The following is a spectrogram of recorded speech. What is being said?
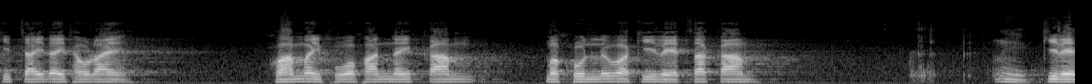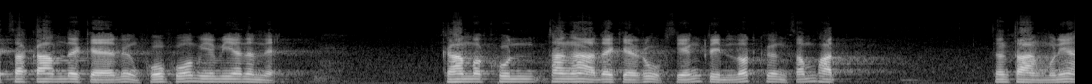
กิจใจได้เท่าไร ความไม่ผัวพันในกรรมเมื่อคุณหรือว่ากิเลสกรรมนี่กิเลสกรรมได้แก่เรื่องผัวผัวเมียเมียนั่นแหละกรรมคุณทั้งห้าได้แก่รูปเสียงกลิ่นรสเครื่องสัมผัส ต่างๆหมดเนี้ย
